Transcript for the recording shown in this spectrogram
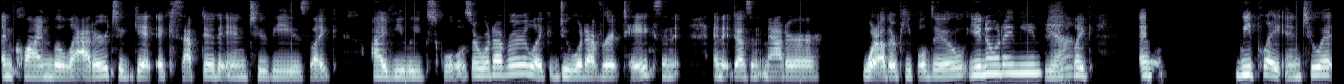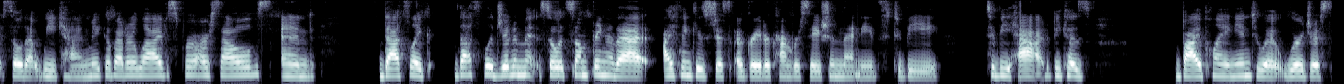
and climb the ladder to get accepted into these like ivy league schools or whatever like do whatever it takes and it, and it doesn't matter what other people do you know what i mean? Yeah. Like and we play into it so that we can make a better lives for ourselves and that's like that's legitimate. So it's something that i think is just a greater conversation that needs to be to be had because by playing into it we're just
